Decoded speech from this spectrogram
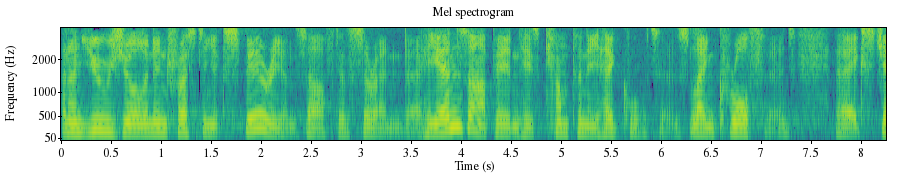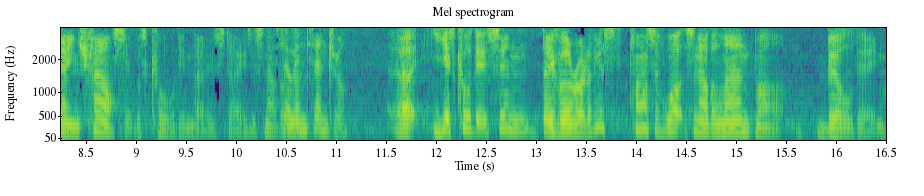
an unusual and interesting experience after the surrender. He ends up in his company headquarters, Lane Crawford, uh, Exchange House, it was called in those days. It's now so in Central? Uh, yes, called, it's in Des Voeux Road. I think it's part of what's now the Landmark building.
